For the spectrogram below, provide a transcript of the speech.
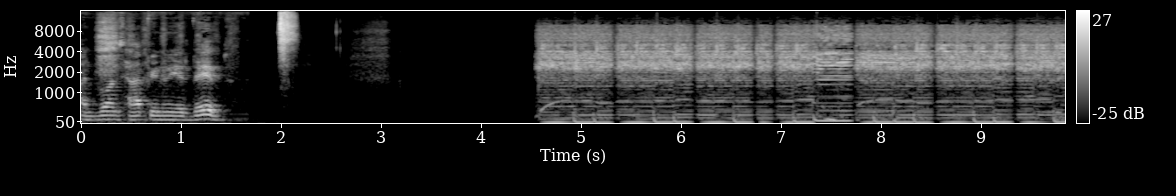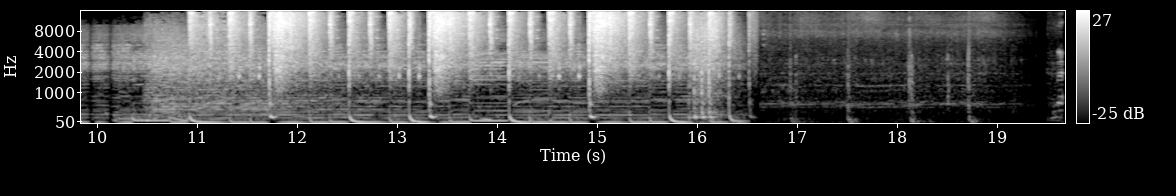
Advance happy new year babe என்ன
